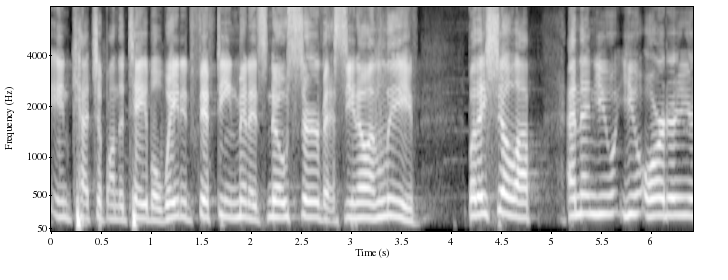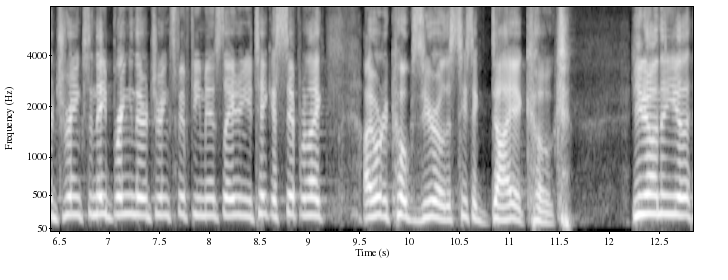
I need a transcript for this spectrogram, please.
in ketchup on the table, waited 15 minutes, no service, you know, and leave. But they show up, and then you, you order your drinks, and they bring their drinks 15 minutes later, and you take a sip, and like, I ordered Coke Zero, this tastes like Diet Coke. You know, and then you,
